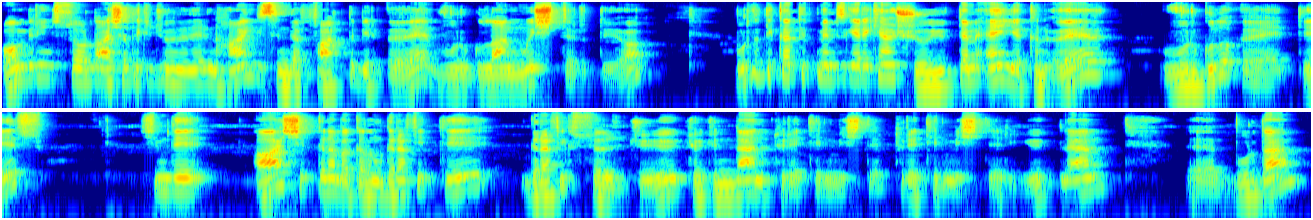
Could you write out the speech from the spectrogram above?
11. soruda aşağıdaki cümlelerin hangisinde farklı bir öğe vurgulanmıştır diyor. Burada dikkat etmemiz gereken şu yükleme en yakın öğe vurgulu öğedir. Şimdi A şıkkına bakalım. Grafiti grafik sözcüğü kökünden türetilmiştir. Türetilmiştir yüklem. Ee, burada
